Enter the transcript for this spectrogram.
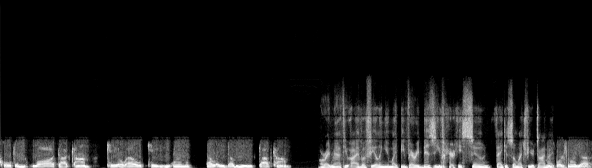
kolkenlaw.com, K-O-L-K-E-N L-A-W.com. All right, Matthew, I have a feeling you might be very busy very soon. Thank you so much for your time. Unfortunately, yes.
